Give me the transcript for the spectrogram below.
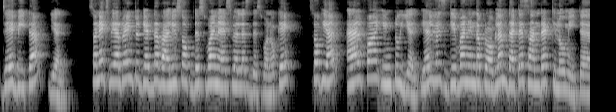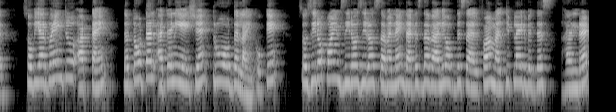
j beta L. So next we are going to get the values of this one as well as this one. Okay. So here alpha into L. L is given in the problem that is 100 kilometer. So we are going to obtain the total attenuation throughout the line. Okay. So 0.0079 that is the value of this alpha multiplied with this 100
